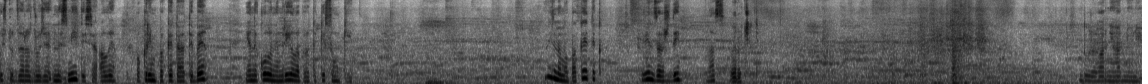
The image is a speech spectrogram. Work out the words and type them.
Ось тут зараз, друзі, не смійтеся, але окрім пакета АТБ, я ніколи не мріяла про такі сумки. Візьмемо пакетик, він завжди нас виручить. Дуже гарні гарнюні.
